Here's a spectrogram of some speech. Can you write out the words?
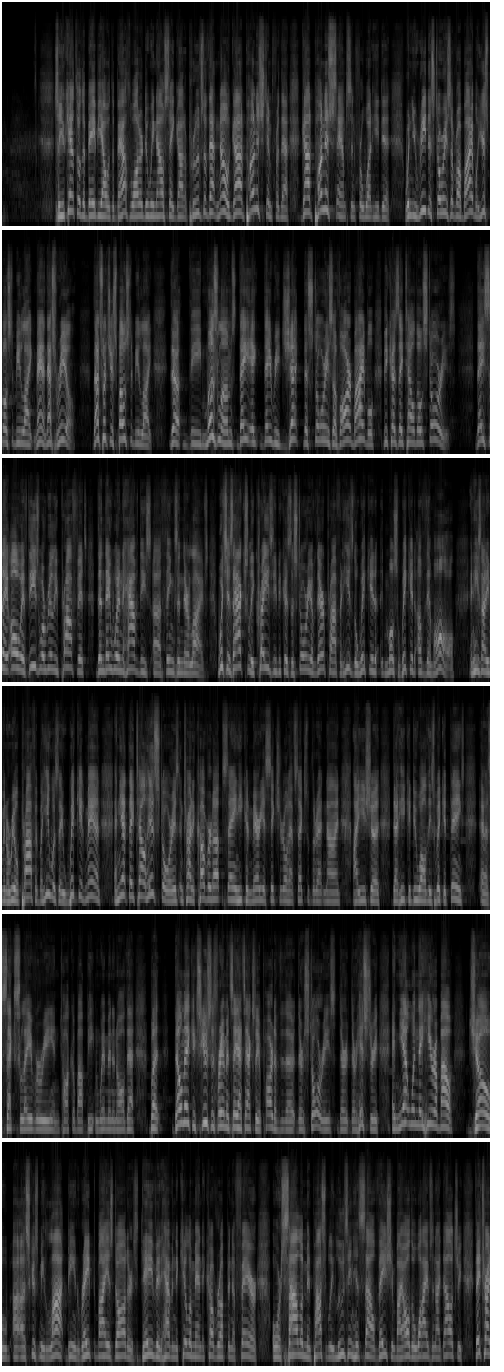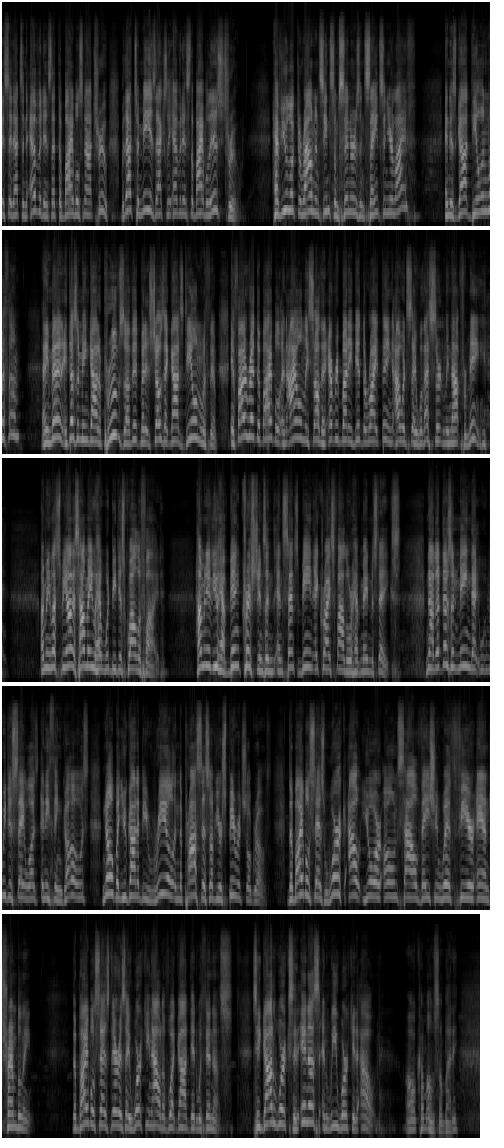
So you can't throw the baby out with the bathwater. Do we now say God approves of that? No, God punished him for that. God punished Samson for what he did. When you read the stories of our Bible, you're supposed to be like, man, that's real. That's what you're supposed to be like. The, the Muslims, they, they reject the stories of our Bible because they tell those stories. They say, oh, if these were really prophets, then they wouldn't have these uh, things in their lives, which is actually crazy because the story of their prophet, he's the wicked, most wicked of them all, and he's not even a real prophet, but he was a wicked man, and yet they tell his stories and try to cover it up, saying he could marry a six year old, have sex with her at nine, Aisha, that he could do all these wicked things, uh, sex slavery, and talk about beating women and all that. But they'll make excuses for him and say that's actually a part of the, their stories, their, their history, and yet when they hear about Job, uh, Uh, excuse me, Lot being raped by his daughters, David having to kill a man to cover up an affair, or Solomon possibly losing his salvation by all the wives and idolatry. They try to say that's an evidence that the Bible's not true. But that to me is actually evidence the Bible is true. Have you looked around and seen some sinners and saints in your life? And is God dealing with them? Amen. It doesn't mean God approves of it, but it shows that God's dealing with them. If I read the Bible and I only saw that everybody did the right thing, I would say, well, that's certainly not for me. I mean, let's be honest, how many would be disqualified? How many of you have been Christians and, and since being a Christ follower have made mistakes? Now, that doesn't mean that we just say, well, anything goes. No, but you got to be real in the process of your spiritual growth. The Bible says, work out your own salvation with fear and trembling. The Bible says there is a working out of what God did within us. See, God works it in us and we work it out. Oh, come on, somebody.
